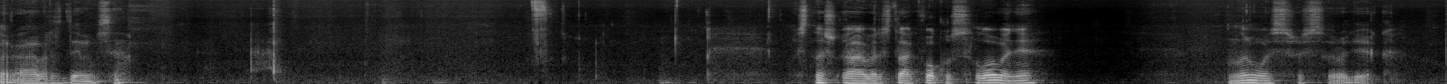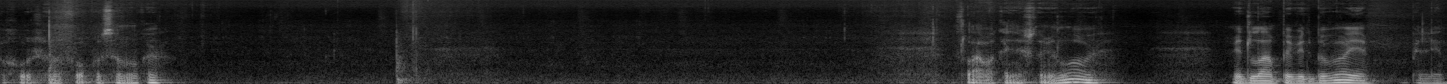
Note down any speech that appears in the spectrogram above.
Аверс дивимося. Ось наш аверс. Так, фокус ловить, Ну ось щось вроді як похоже на фокус, а ну-ка. Слава, звісно, він ловить. Від лампи відбиває. Блін.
